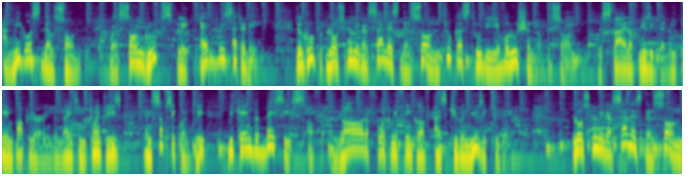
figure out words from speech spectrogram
Amigos del Son, where son groups play every Saturday. The group Los Universales del Son took us through the evolution of the son, the style of music that became popular in the 1920s and subsequently became the basis of a lot of what we think of as Cuban music today. Los Universales del Son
